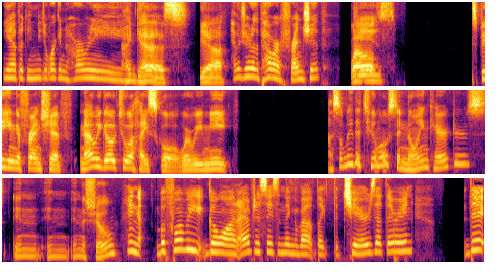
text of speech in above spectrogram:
Yeah, but they need to work in harmony. I guess. Yeah. Haven't you heard of the power of friendship? Well, Jeez. speaking of friendship, now we go to a high school where we meet possibly the two most annoying characters in in in the show. Hang on. Before we go on, I have to say something about like the chairs that they're in. They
